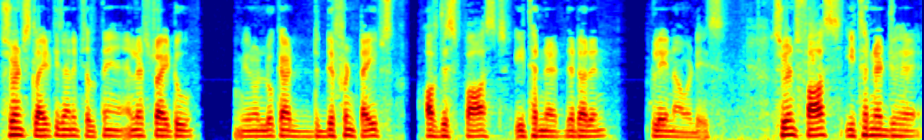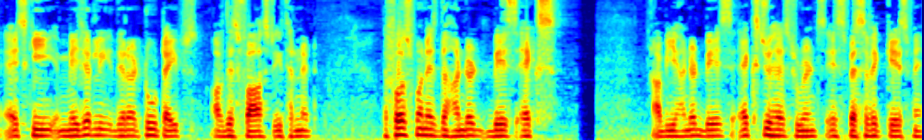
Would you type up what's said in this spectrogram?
اسٹوڈینٹ سلائڈ کی جانب چلتے ہیں let's try to you know look at different types of this fast Ethernet that are in play nowadays student fast Ethernet جو ہے، اس کی majorly there are two types of this fast Ethernet the first one is the hundred base X اب یہ ہنڈریڈ بیس ایکس جو ہے اسٹوڈینٹس اس اسپیسیفک کیس میں،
